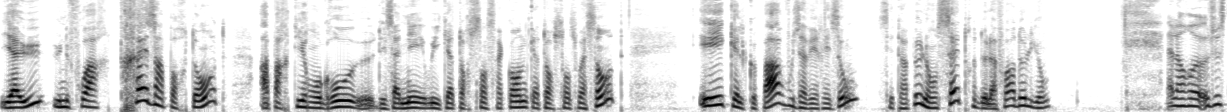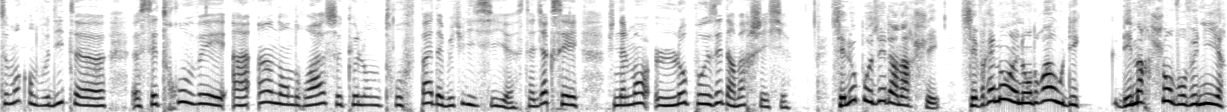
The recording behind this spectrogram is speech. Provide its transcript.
il y a eu une foire très importante, à partir en gros euh, des années oui, 1450-1460, et quelque part, vous avez raison, c'est un peu l'ancêtre de la foire de Lyon. Alors euh, justement, quand vous dites euh, c'est trouver à un endroit ce que l'on ne trouve pas d'habitude ici, c'est-à-dire que c'est finalement l'opposé d'un marché. C'est l'opposé d'un marché. C'est vraiment un endroit où des, marchands vont venir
